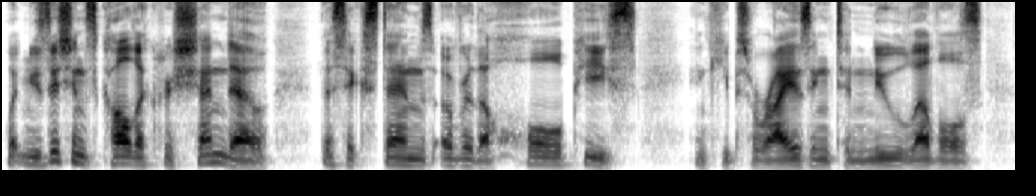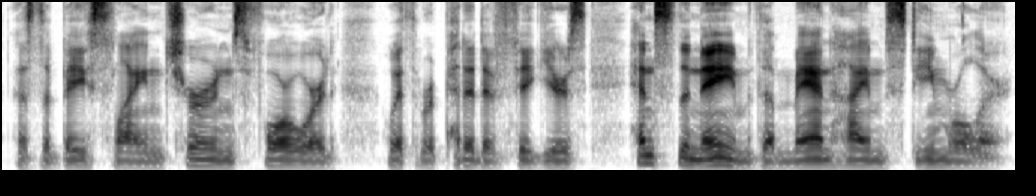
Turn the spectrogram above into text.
What musicians call a crescendo this extends over the whole piece and keeps rising to new levels as the bass line churns forward with repetitive figures, hence the name the Mannheim Steamroller.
